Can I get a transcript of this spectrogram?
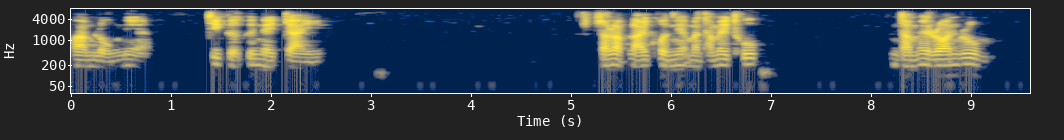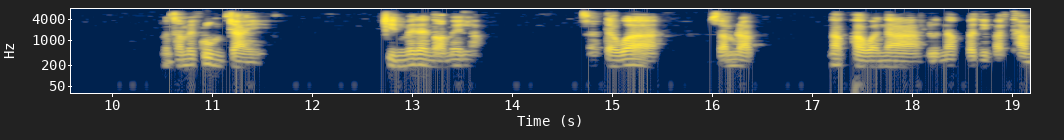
ความหลงเนี่ยที่เกิดขึ้นในใจสำหรับหลายคนเนี่ยมันทำให้ทุกข์ มันทำให้ร้อนรุ่ม มันทำให้กลุ้มใจ กินไม่ได้นอนไม่หลับ แต่ว่าสำหรับนักภาวนาหรือนักปฏิบัติธรรม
